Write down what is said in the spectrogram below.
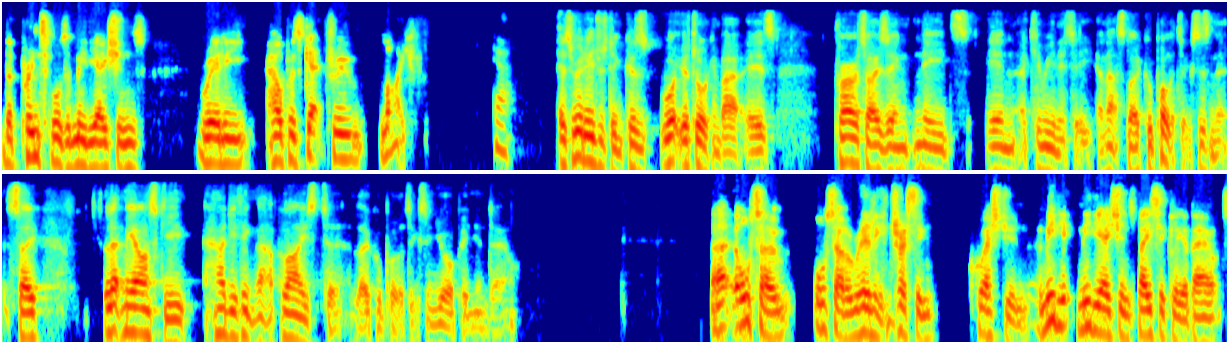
the principles of mediations really help us get through life. Yeah. It's really interesting because what you're talking about is prioritizing needs in a community, and that's local politics, isn't it? So, let me ask you, how do you think that applies to local politics, in your opinion, Dale? Uh, also, also a really interesting question. Medi- mediation is basically about,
